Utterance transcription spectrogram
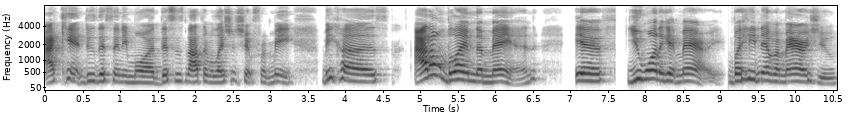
i can't do this anymore. This is not the relationship for me. Because i don't blame the man if you want to get married but he never marries you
